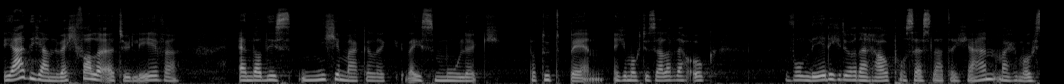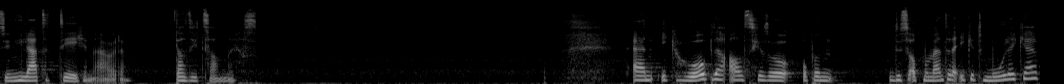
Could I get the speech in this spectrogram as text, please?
ja, die gaan wegvallen uit uw leven. En dat is niet gemakkelijk, dat is moeilijk, dat doet pijn. En je mocht jezelf daar ook volledig door dat rouwproces laten gaan, maar je mocht je niet laten tegenhouden. Dat is iets anders. En ik hoop dat als je zo op een. Dus op momenten dat ik het moeilijk heb,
